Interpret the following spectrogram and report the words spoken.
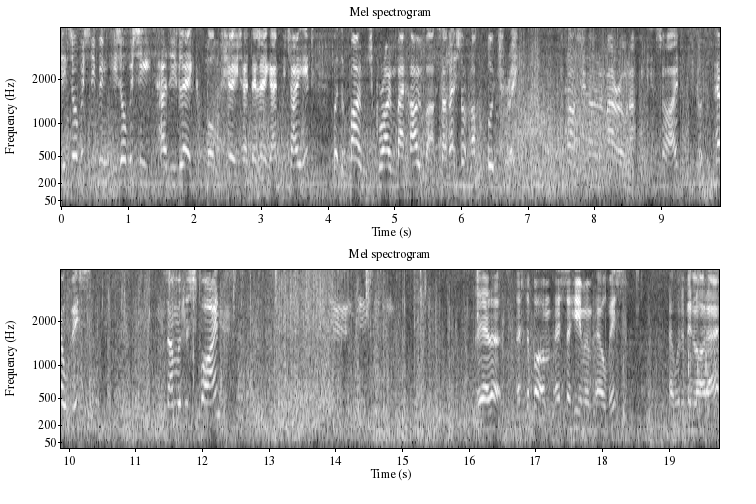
It's obviously been. He's obviously had his leg. Well, she's had their leg amputated. but the bone's grown back over, so that's not like a butchery. You can't see none of the marrow or nothing inside. You've got the pelvis, some of the spine. Yeah, look, that's the bottom, that's the human pelvis. That would have been like that.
